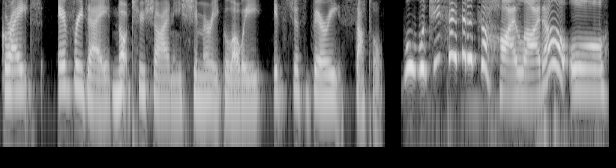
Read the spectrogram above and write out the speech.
great, everyday, not too shiny, shimmery, glowy. It's just very subtle. Would you say that it's a highlighter or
